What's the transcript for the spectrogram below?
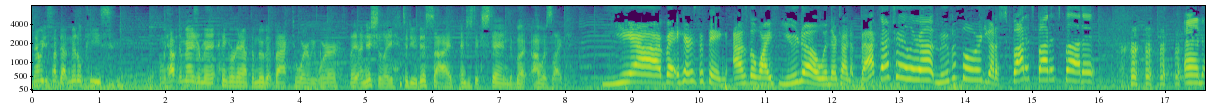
Now we just have that middle piece and we have the measurement. I think we're gonna have to move it back to where we were initially to do this side and just extend. But I was like, yeah, but here's the thing. As the wife, you know when they're trying to back that trailer up, move it forward, you gotta spot it, spot it, spot it. and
